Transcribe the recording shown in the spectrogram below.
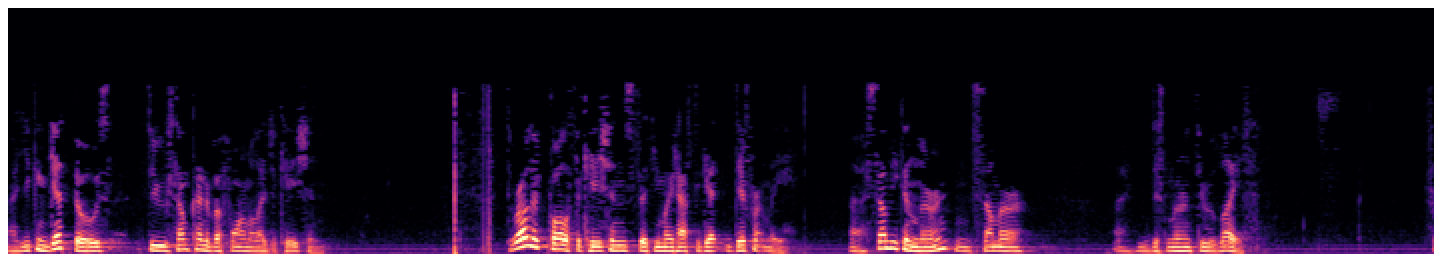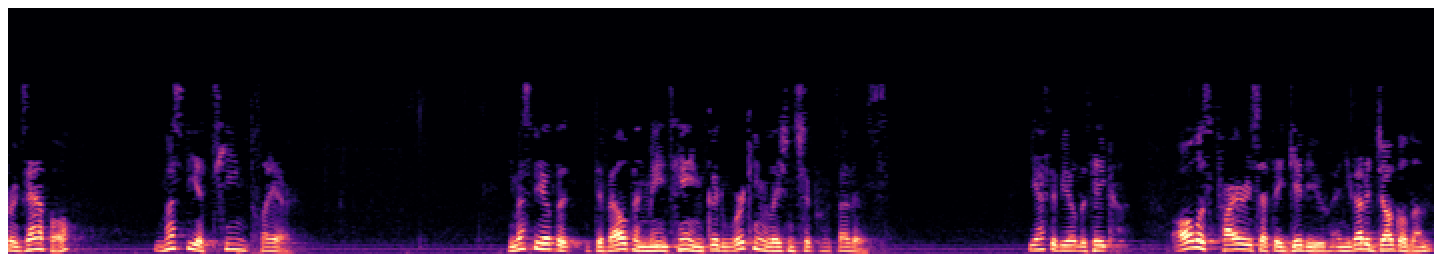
uh, you can get those through some kind of a formal education. There are other qualifications that you might have to get differently. Uh, some you can learn, and some are uh, you just learn through life. For example, you must be a team player. You must be able to develop and maintain good working relationships with others. You have to be able to take all those priorities that they give you, and you got to juggle them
